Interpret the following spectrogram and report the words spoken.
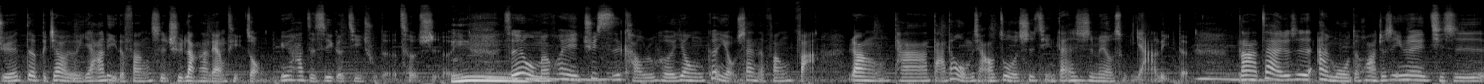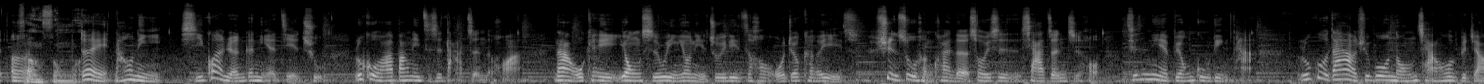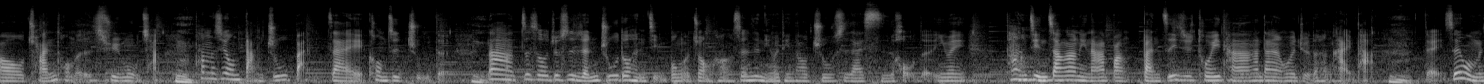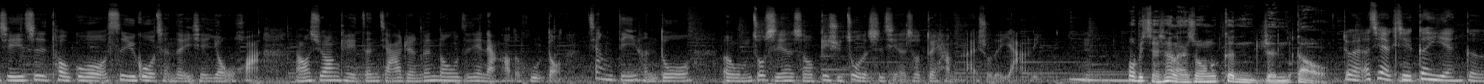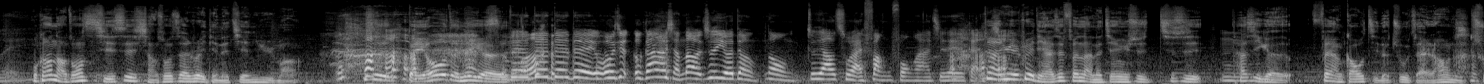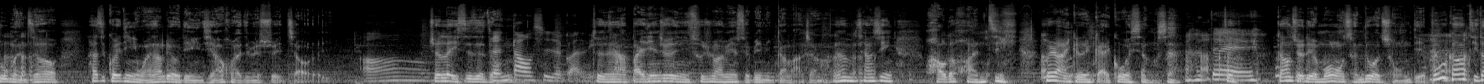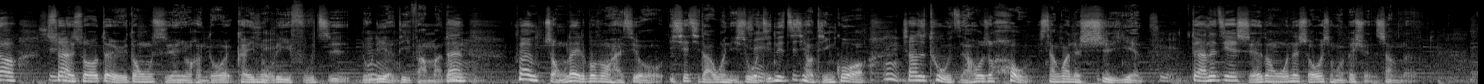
觉得比较有压力的方式去让他量体重，因为它只是一个基础的测试而已，所以我们会去思考如何用更友善的方法让他达到我们想要做的事情，但是是没有什么压力的。那再来就是按摩的话，就是因为其实呃放松嘛，对，然后你习惯人跟你的接触，如果我要帮你只是打针的话，那我可以用食物引诱你的注意力之后，我就可以迅速很快的兽医师下针之后，其实你也不用固定它。如果大家有去过农场或比较传统的畜牧场，嗯，他们是用挡猪板在控制猪的，那这时候就是人猪都很紧绷的状况，甚至你会听到猪是在嘶吼的，因为它很紧张啊，你拿板板子一直推它，它当然会觉得很害怕，嗯，对，所以我们其实是透过饲育过程的一些优化，然后希望可以增加人跟动物之间良好的互动，降低很多呃我们做实验的时候必须做的事情的时候对他们来说的压力，嗯。我比想象来说更人道，对，而且其实更严格哎。我刚刚脑中其实是想说，在瑞典的监狱吗？就是北欧的那个？对对对对，我就我刚刚有想到，就是有点那种就是要出来放风啊之类的感觉。对啊，因为瑞典还是芬兰的监狱是，其实它是一个非常高级的住宅，然后你出门之后，它是规定你晚上六点以前要回来这边睡觉而已。哦，就类似这种人道式的管理。对对啊，白天就是你出去外面随便你干嘛这样。那他们相信好的环境会让一个人改过向善。对，刚刚觉得有某种程度的重叠。不过刚刚提到，虽然说对于动物实验有很多可以努力扶植努力的地方嘛，但但种类的部分还是有一些其他的问题。是我今天之前有听过，像是兔子啊，或者说后相关的试验。是，对啊，那这些实验动物那时候为什么被选上呢？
